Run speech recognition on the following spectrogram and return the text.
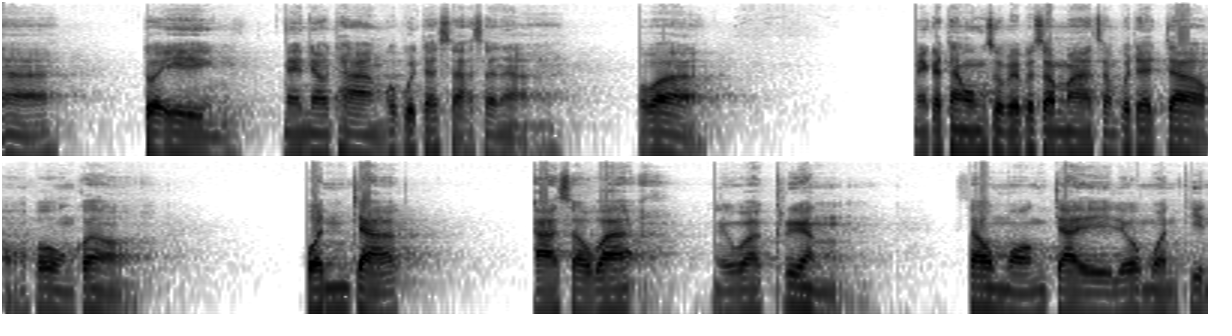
นาตัวเองในแนวทางพระพุทธศาสนา เพราะว่า แม้กระทั่งองค์สมเด็จพระสัมมาสัมพุทธเจ้า พระองค์ก็พ้นจากอาสวะ หรือว่าเครื่องเศร้าหมองใจหรือว่ามวลทิน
